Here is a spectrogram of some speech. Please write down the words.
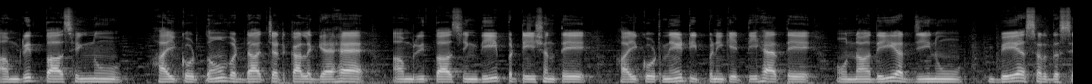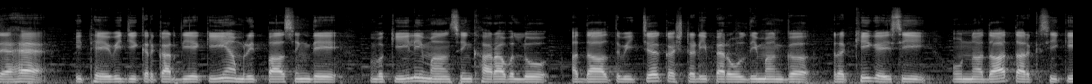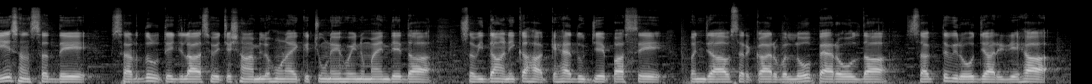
ਅੰਮ੍ਰਿਤਪਾਲ ਸਿੰਘ ਨੂੰ ਹਾਈ ਕੋਰਟ ਤੋਂ ਵੱਡਾ ਝਟਕਾ ਲੱਗਿਆ ਹੈ। ਅੰਮ੍ਰਿਤਪਾਲ ਸਿੰਘ ਦੀ ਪਟੀਸ਼ਨ ਤੇ ਹਾਈ ਕੋਰਟ ਨੇ ਟਿੱਪਣੀ ਕੀਤੀ ਹੈ ਤੇ ਉਹਨਾਂ ਦੀ ਅਰਜੀ ਨੂੰ ਬੇਅਸਰ ਦੱਸਿਆ ਹੈ। ਇੱਥੇ ਇਹ ਵੀ ਜ਼ਿਕਰ ਕਰ ਦਈਏ ਕਿ ਅੰਮ੍ਰਿਤਪਾਲ ਸਿੰਘ ਦੇ ਵਕੀਲ ਇਮਾਨ ਸਿੰਘ ਖਾਰਾ ਵੱਲੋਂ ਅਦਾਲਤ ਵਿੱਚ ਕਸਟਡੀ ਪੈਰੋਲ ਦੀ ਮੰਗ ਰੱਖੀ ਗਈ ਸੀ। ਉਹਨਾਂ ਦਾ ਤਰਕ ਸੀ ਕਿ ਸੰਸਦ ਦੇ ਸਰਦਰੂ ਤੇ ਇਜਲਾਸ ਵਿੱਚ ਸ਼ਾਮਿਲ ਹੋਣਾ ਇੱਕ ਚੁਣੇ ਹੋਏ ਨੁਮਾਇੰਦੇ ਦਾ ਸੰਵਿਧਾਨਿਕ ਹੱਕ ਹੈ। ਦੂਜੇ ਪਾਸੇ ਪੰਜਾਬ ਸਰਕਾਰ ਵੱਲੋਂ ਪੈਰੋਲ ਦਾ ਸਖਤ ਵਿਰੋਧ ਜਾਰੀ ਰਿਹਾ।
